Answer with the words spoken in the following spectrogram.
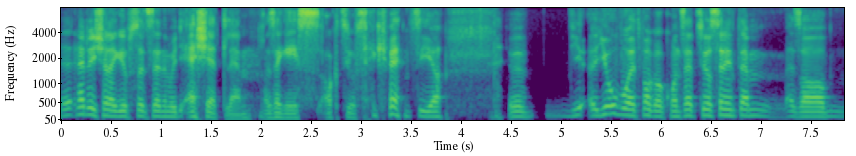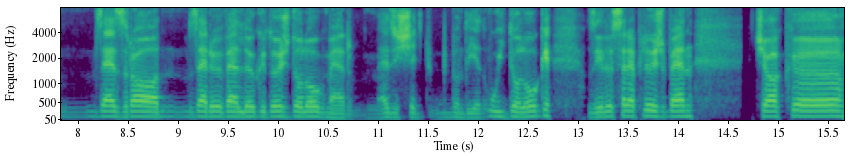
erre is a legjobb szó szerintem, hogy esetlen az egész akciószekvencia. Jó volt maga a koncepció, szerintem ez a, az Ezra az erővel lögdös dolog, mert ez is egy úgymond ilyen új dolog az élőszereplősben, csak uh,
